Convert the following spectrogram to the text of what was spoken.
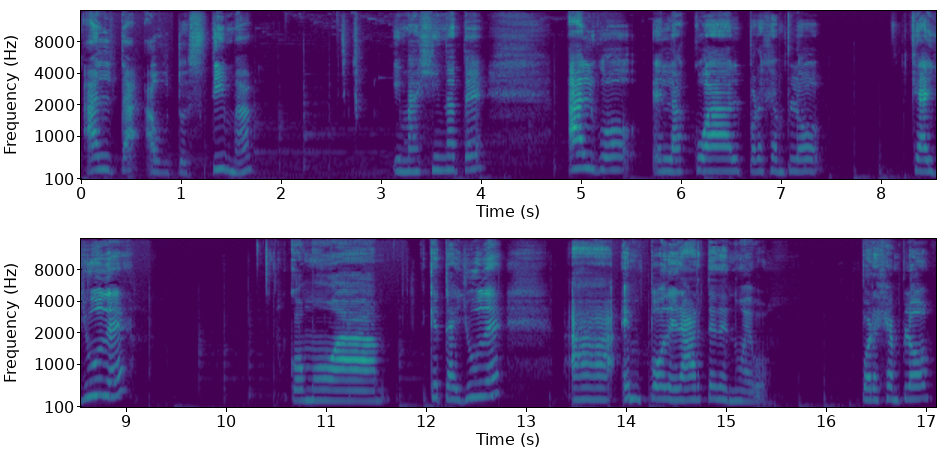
alta autoestima. Imagínate algo en la cual, por ejemplo, que ayude como a que te ayude a empoderarte de nuevo. Por ejemplo,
